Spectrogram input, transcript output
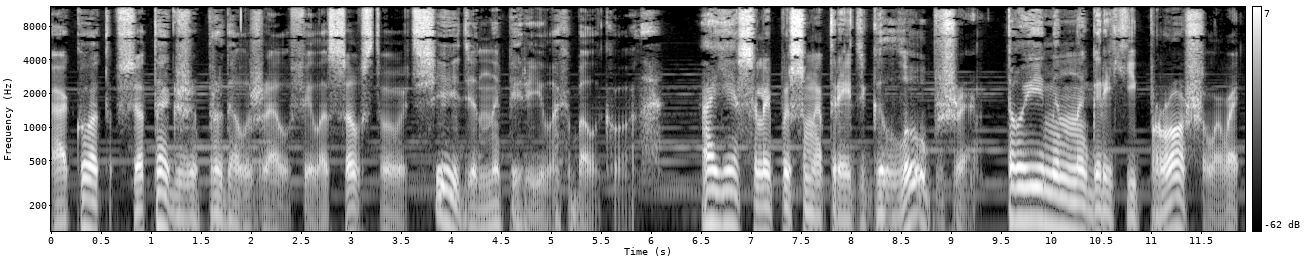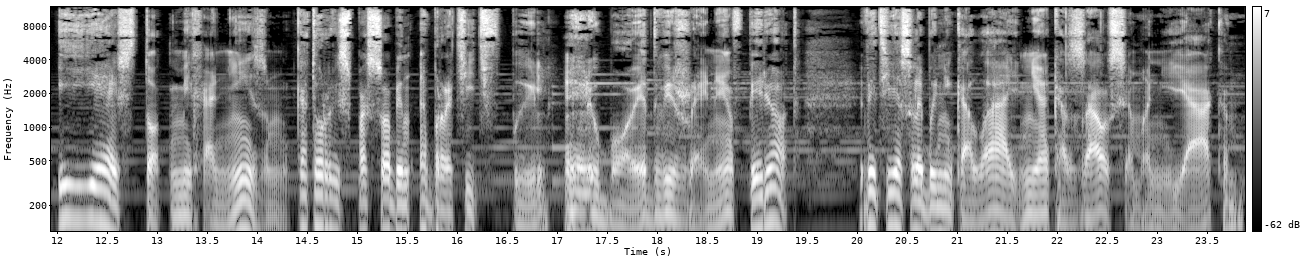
а кот все так же продолжал философствовать, сидя на перилах балкона. «А если посмотреть глубже, то именно грехи прошлого и есть тот механизм, который способен обратить в пыль любое движение вперед. Ведь если бы Николай не оказался маньяком,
